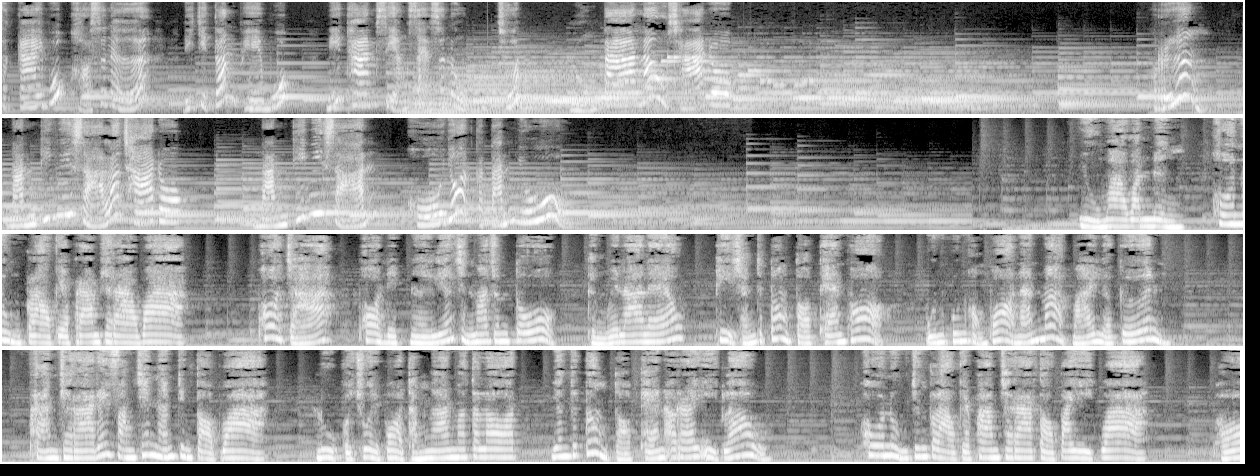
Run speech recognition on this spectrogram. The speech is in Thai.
สกายบุ๊กขอเสนอ ดิจิตอลเพย์บุ๊กนิทานเสียงแสนสนุก ชุด หลวงตาเล่าชาดก เรื่อง นันทิวิสาลชาดก นันทิวิสารโคยอดกระตันยูอยู่มาวันหนึ่ง โคหนุ่มกล่าวแก่พรามชราว่า พ่อจ๋า พ่อเด็ดเหนื่อยเลี้ยงฉันมาจนโต ถึงเวลาแล้ว ที่ฉันจะต้องตอบแทนพ่อ บุญคุณของพ่อนั้นมากมายเหลือเกิน พรามชราได้ฟังเช่นนั้นจึงตอบว่า ลูกก็ช่วยพ่อทำงานมาตลอด ยังจะต้องตอบแทนอะไรอีกเล่า โคหนุ่มจึงกล่าวแก่พรามชราต่อไปอีกว่า พ่อ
